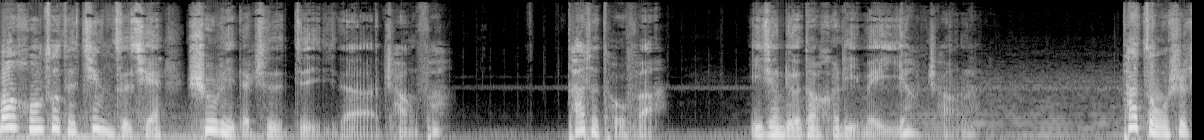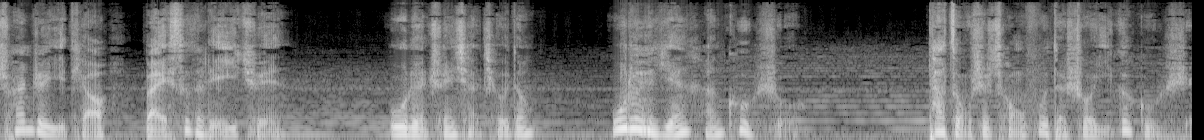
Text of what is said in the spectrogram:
汪红坐在镜子前，梳理着自己的长发。她的头发已经留到和李梅一样长了。她总是穿着一条白色的连衣裙，无论春夏秋冬，无论严寒酷暑，她总是重复的说一个故事，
